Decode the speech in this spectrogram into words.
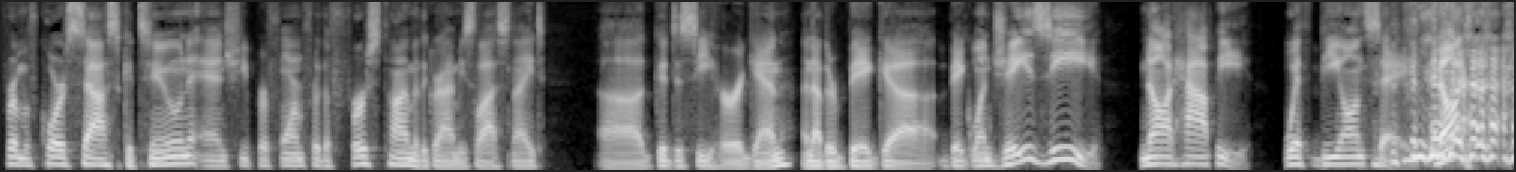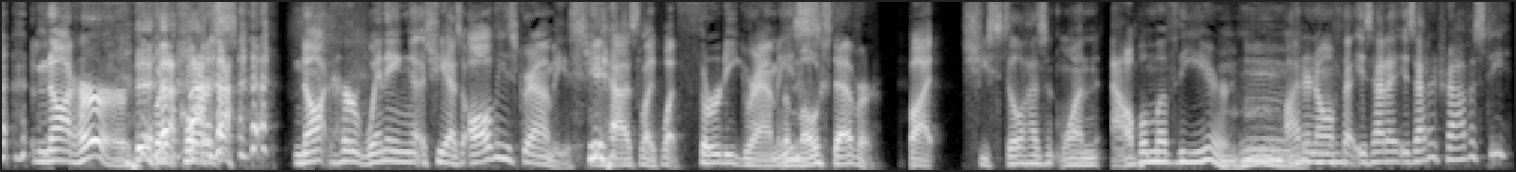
from, of course, Saskatoon, and she performed for the first time at the Grammys last night. Uh, good to see her again. Another big, uh, big one. Jay Z not happy with Beyonce. not, not her, but of course. Not her winning. She has all these Grammys. She has like what thirty Grammys, The most ever. But she still hasn't won album of the year. I don't know if that is that a is that a travesty?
